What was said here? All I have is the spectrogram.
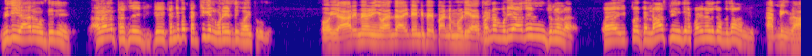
விதி யாரை விட்டுது? அதனால பிரச்சனை- கண்டிப்பா கட்சிகள் உடையறதுக்கு வாய்ப்பு இருக்கு. ஓ யாரையுமே நீங்க வந்து ஐடென்டிஃபை பண்ண முடியாது. பண்ண முடியாதுன்னு சொல்லல. இப்ப லாஸ்ட் இருக்கிற ஃபைனலுக்கு அப்படிதான் வருது அப்படிங்களா?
